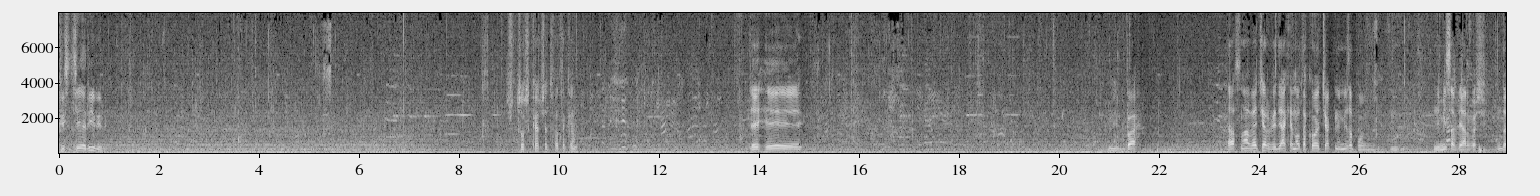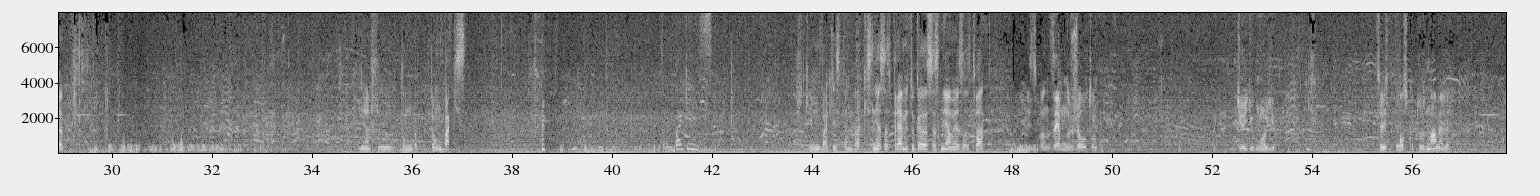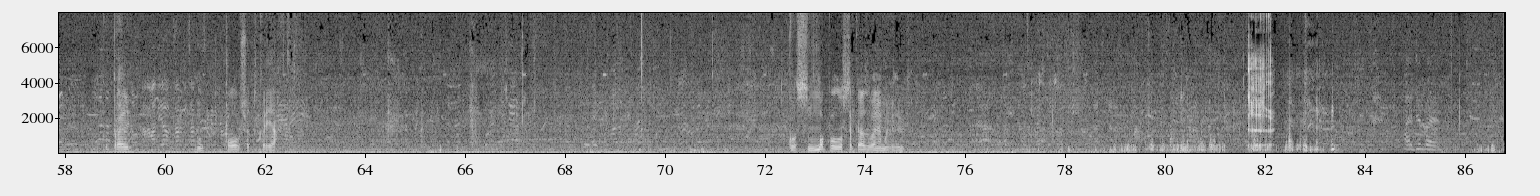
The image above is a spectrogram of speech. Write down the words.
Какви са тия риби? бе? Що скача това така? Ехе! Ми ба! Аз на вечер видях едно такова, чак не ми по... не ми се вярваш. Да. Аз имам тумба, тумбакис. Тумбакис. Шкимбакис, тумбакис. Ние се спряме тук да се снимаме с това извънземно жълто. Дюдю мою. Това е полското знаме ли? Ко прави от Полша тук е яхта. Космополос се казва на магазин. Hadi be.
